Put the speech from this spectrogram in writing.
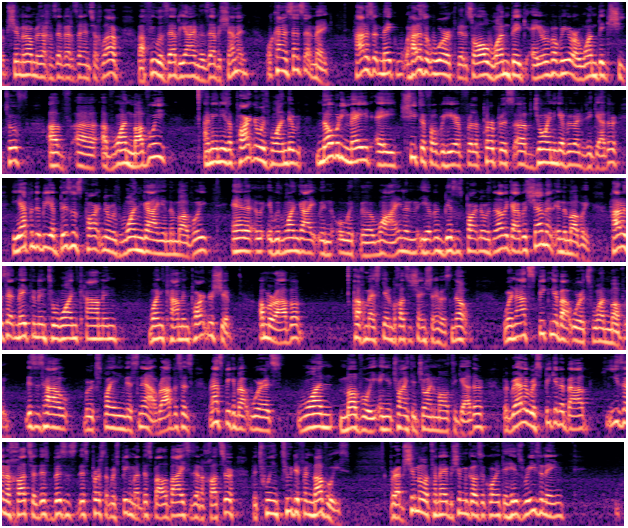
What kind of sense does that make? How does it make? How does it work that it's all one big erev over here, or one big shituf of uh, of one mavui? I mean, he's a partner with one. There, nobody made a shituf over here for the purpose of joining everybody together. He happened to be a business partner with one guy in the mavui, and uh, with one guy in, with uh, wine, and have a business partner with another guy with shemen in the mavui. How does that make them into one common, one common partnership? Amarava, no, we're not speaking about where it's one mavui. This is how we're explaining this now. Rabba says we're not speaking about where it's one mavui and you're trying to join them all together, but rather we're speaking about he's in a chutzner. This business, this person that we're speaking about, this balabais is in a chutzner between two different mavuis. For Rab Shimon Latameh, Shimon goes according to his reasoning.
